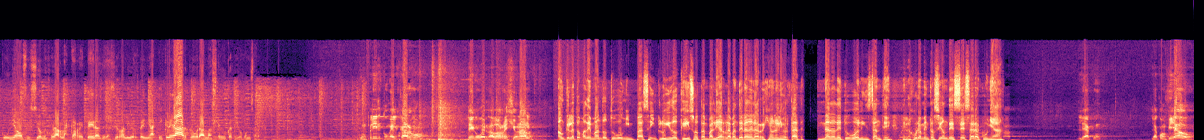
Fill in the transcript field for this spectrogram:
Acuña ofreció mejorar las carreteras de la Sierra Liberteña y crear programas educativos. Vamos a ver. Cumplir con el cargo de gobernador regional aunque la toma de mando tuvo un impasse incluido que hizo tambalear la bandera de la región La Libertad. Nada detuvo el instante de la juramentación de César Acuña. Le ha, le ha confiado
